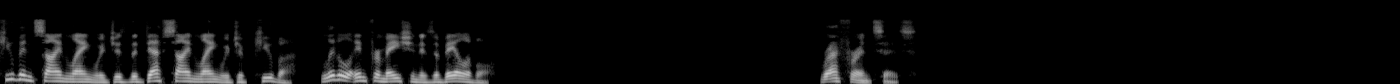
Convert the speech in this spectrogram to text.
Cuban Sign Language is the deaf sign language of Cuba. Little information is available. References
